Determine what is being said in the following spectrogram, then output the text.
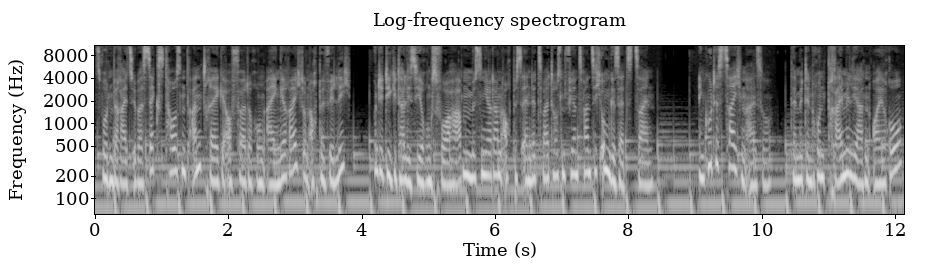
Es wurden bereits über 6000 Anträge auf Förderung eingereicht und auch bewilligt und die Digitalisierungsvorhaben müssen ja dann auch bis Ende 2024 umgesetzt sein. Ein gutes Zeichen also, denn mit den rund 3 Milliarden Euro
